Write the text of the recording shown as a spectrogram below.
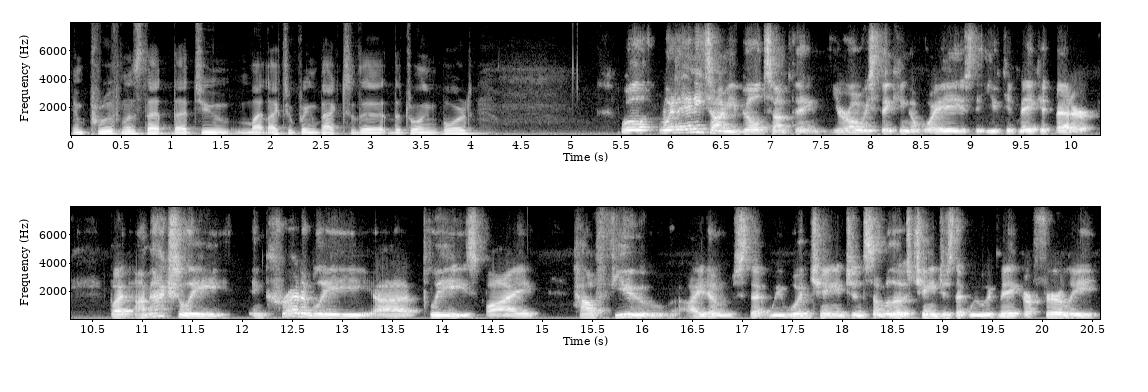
improvements that, that you might like to bring back to the, the drawing board? Well, when anytime you build something, you're always thinking of ways that you could make it better. But I'm actually incredibly uh, pleased by how few items that we would change, and some of those changes that we would make are fairly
